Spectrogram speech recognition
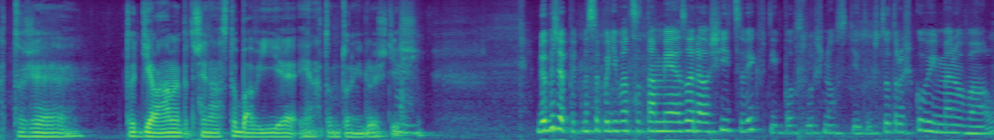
a to, že to děláme, protože nás to baví, je, je na tom to nejdůležitější. Hmm. Dobře, pojďme se podívat, co tam je za další cvik v té poslušnosti. Tu už to trošku vyjmenoval.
